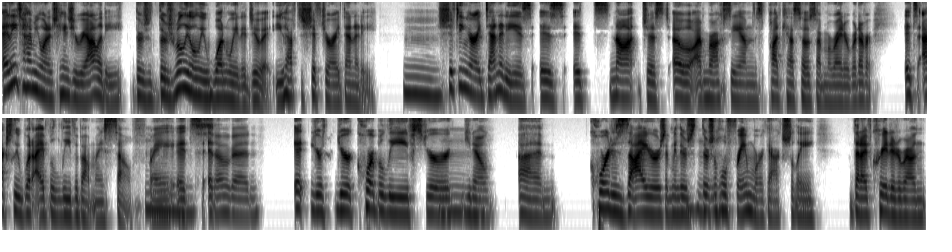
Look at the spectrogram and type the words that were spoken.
Anytime you want to change your reality, there's there's really only one way to do it. You have to shift your identity. Hmm. Shifting your identity is is it's not just oh I'm Roxy I'm this podcast host I'm a writer whatever. It's actually what I believe about myself, right? Mm, It's it, so good. it your your core beliefs, your Mm. you know um, core desires. I mean, there's there's a whole framework actually that I've created around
